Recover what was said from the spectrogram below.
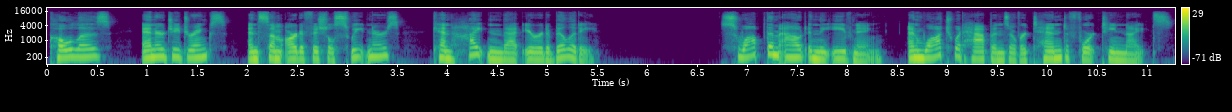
colas, energy drinks, and some artificial sweeteners can heighten that irritability. Swap them out in the evening and watch what happens over 10 to 14 nights.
